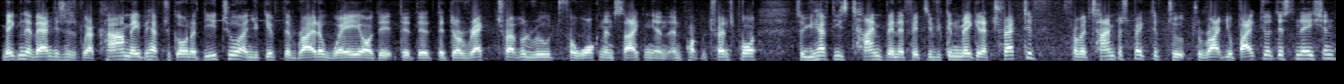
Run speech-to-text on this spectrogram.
Making advantages where a car maybe have to go on a detour and you give the right of way or the, the, the, the direct travel route for walking and cycling and, and public transport. So you have these time benefits. If you can make it attractive from a time perspective to, to ride your bike to a destination,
